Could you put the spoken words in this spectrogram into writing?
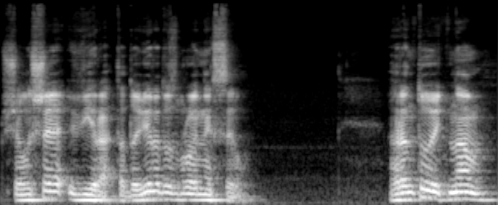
що лише віра та довіра до Збройних сил гарантують нам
